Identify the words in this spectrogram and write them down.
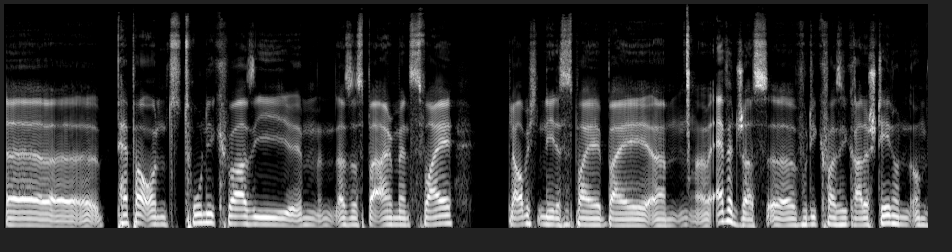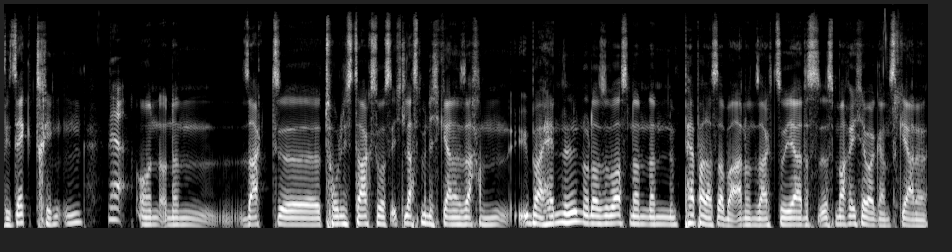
äh, Pepper und Tony quasi, im, also das ist bei Iron Man 2, glaube ich, nee, das ist bei, bei ähm, Avengers, äh, wo die quasi gerade stehen und irgendwie Sekt trinken. Ja. Und, und dann sagt äh, Tony Stark sowas, ich lasse mir nicht gerne Sachen überhändeln oder sowas. Und dann, dann Pepper das aber an und sagt so, ja, das, das mache ich aber ganz gerne.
